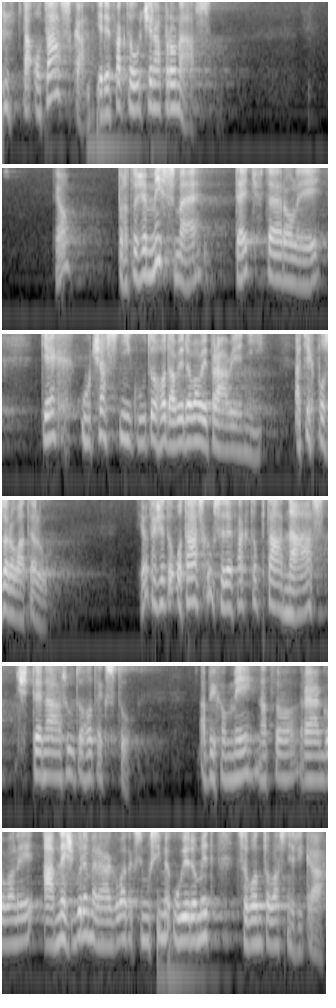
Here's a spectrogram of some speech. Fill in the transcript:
Ta otázka je de facto určena pro nás. Jo? Protože my jsme teď v té roli těch účastníků toho Davidova vyprávění a těch pozorovatelů. Jo, takže to otázkou se de facto ptá nás, čtenářů toho textu, abychom my na to reagovali a než budeme reagovat, tak si musíme uvědomit, co on to vlastně říká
